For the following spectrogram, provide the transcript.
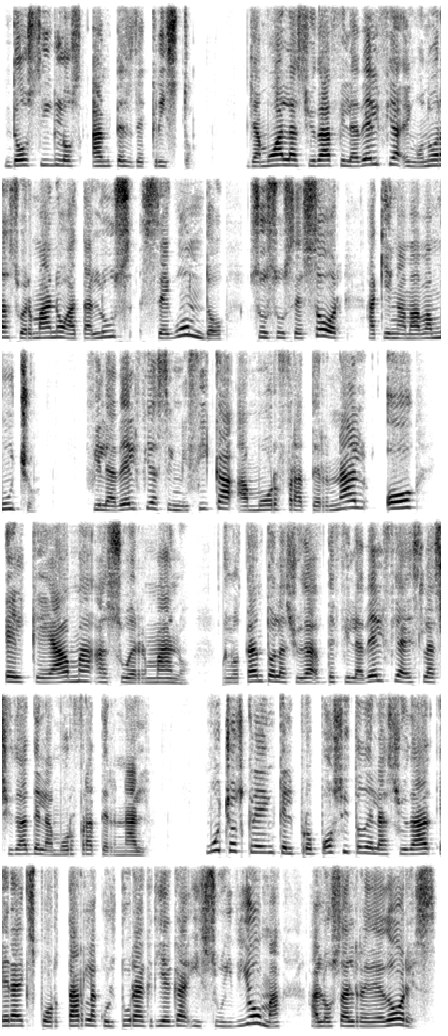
dos siglos antes de Cristo. Llamó a la ciudad Filadelfia en honor a su hermano Ataluz II, su sucesor, a quien amaba mucho. Filadelfia significa amor fraternal o el que ama a su hermano. Por lo tanto, la ciudad de Filadelfia es la ciudad del amor fraternal. Muchos creen que el propósito de la ciudad era exportar la cultura griega y su idioma a los alrededores.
